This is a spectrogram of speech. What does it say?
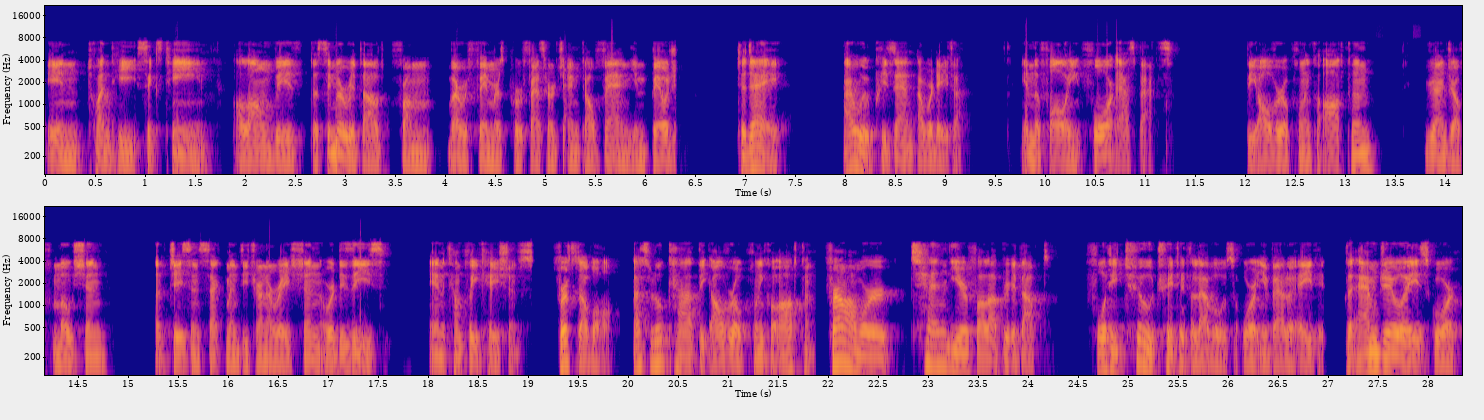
in 2016, along with the similar result from very famous Professor Jan Goffin in Belgium. Today, I will present our data in the following four aspects the overall clinical outcome, range of motion, adjacent segment degeneration or disease, and complications. First of all, let's look at the overall clinical outcome. From our 10-year follow-up result, 42 treated levels were evaluated. The MJOA score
